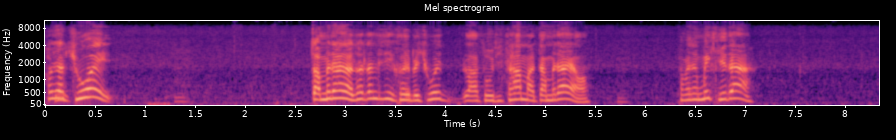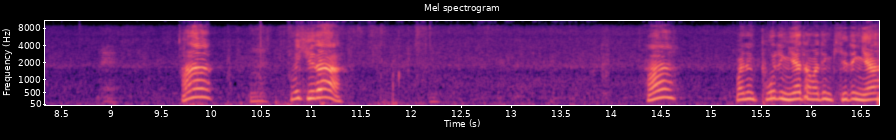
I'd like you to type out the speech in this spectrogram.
เขาอยากช่วยจำไม่ได้เหรอถ้าท่านที่เคยไปช่วยลาซูที่ถ้ำอะจำไม่ได้เหรอทำไมยังไม่คิดอะ ฮะ ไม่คิดอะฮะทำไมถึงพูดอย่างเงี้ยทำไมถึงคิดอย่างเงี้ย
